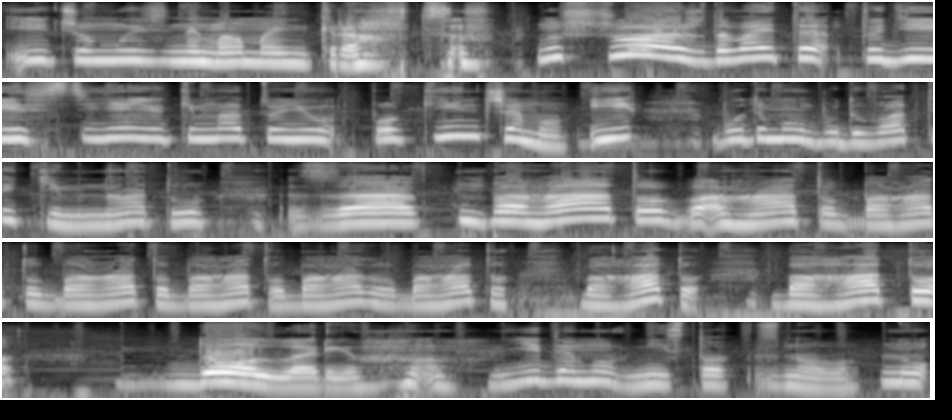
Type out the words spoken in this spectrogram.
І чомусь нема Майнкрафту. Ну що ж, давайте тоді з цією кімнатою покінчимо і будемо будувати кімнату за багато, багато, багато, багато, багато, багато, багато, багато, багато доларів. Їдемо в місто знову. Ну,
